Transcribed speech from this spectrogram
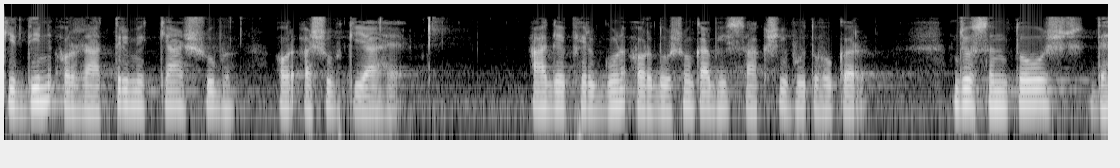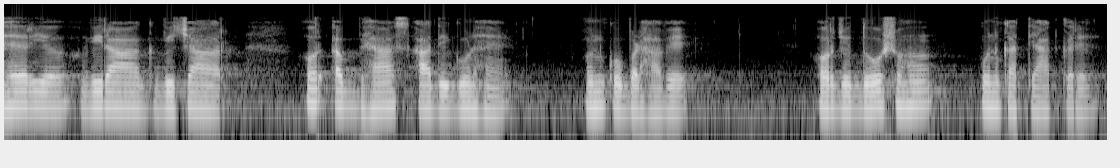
कि दिन और रात्रि में क्या शुभ और अशुभ किया है। आगे फिर गुण और दोषों का भी साक्षीभूत होकर, जो संतोष, धैर्य, विराग, विचार और अभ्यास आदि गुण हैं, उनको बढ़ावे और जो दोष हों, उनका त्याग करे।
